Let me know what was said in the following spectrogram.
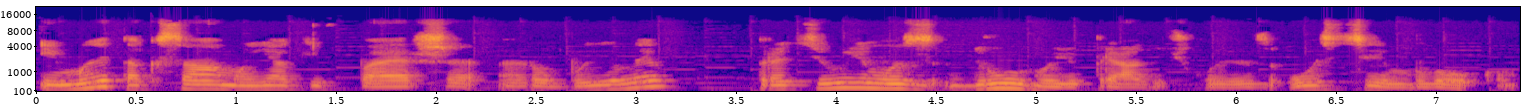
І ми так само, як і вперше робили, працюємо з другою прядочкою, з ось цим блоком.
